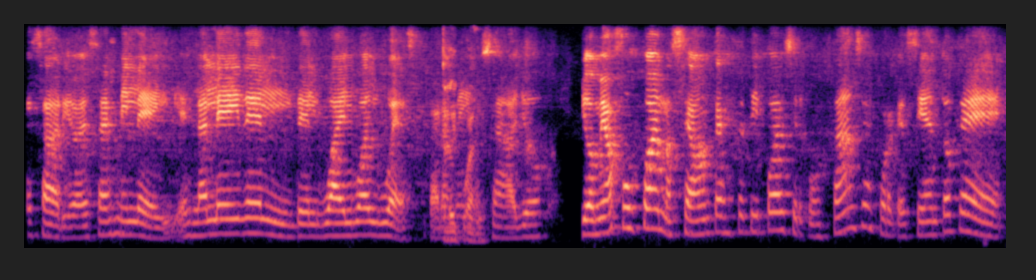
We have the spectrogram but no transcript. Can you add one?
necesario. Esa es mi ley. Es la ley del, del Wild Wild West para mí. O sea, yo, yo me ofusco demasiado ante este tipo de circunstancias porque siento que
